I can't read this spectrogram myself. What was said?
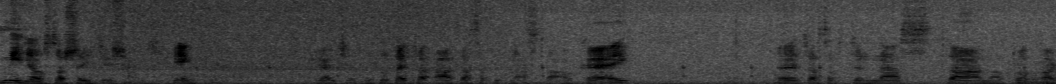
Milion sto sześćdziesiąt. Pięknie. Słuchajcie, to tutaj to, a trasa 15, ok. E, Trasa 14, no to tak,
